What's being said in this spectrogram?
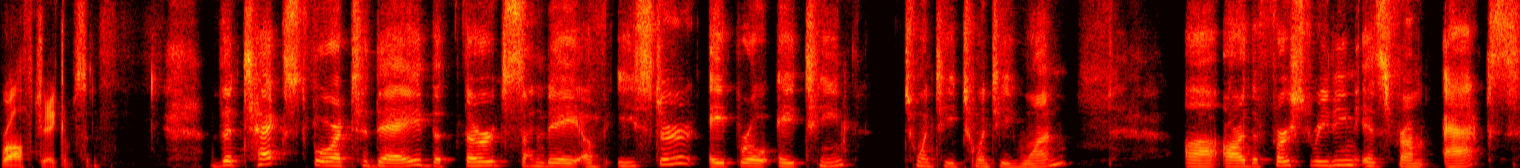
Rolf Jacobson. The text for today, the third Sunday of Easter, April 18th, 2021, uh, are the first reading is from Acts,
